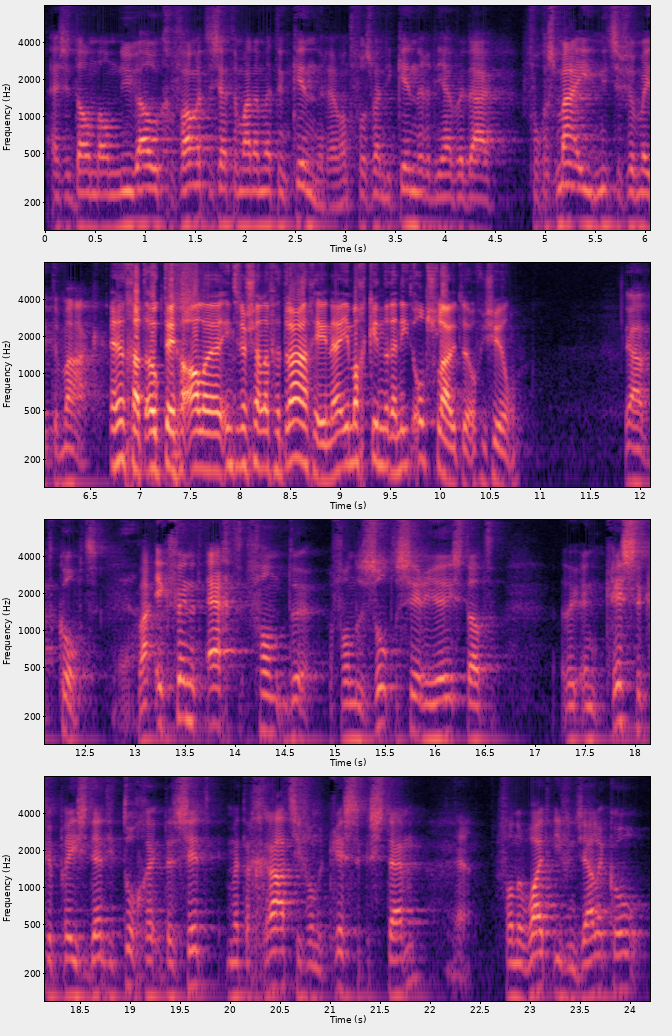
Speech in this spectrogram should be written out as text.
En ze dan, dan nu wel ook gevangen te zetten, maar dan met hun kinderen. Want volgens mij die kinderen die hebben daar volgens mij niet zoveel mee te maken. En het gaat ook tegen dus- alle internationale verdragen in. Hè? Je mag kinderen niet opsluiten officieel. Ja, dat klopt. Maar ik vind het echt van de, van de zotte serieus dat een christelijke president die toch er zit met de gratie van de christelijke stem, ja. van de white evangelical,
